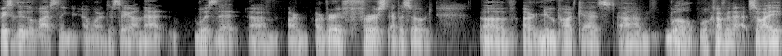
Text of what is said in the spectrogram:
Basically, the last thing I wanted to say on that was that um, our our very first episode of our new podcast um, will will cover that. So I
